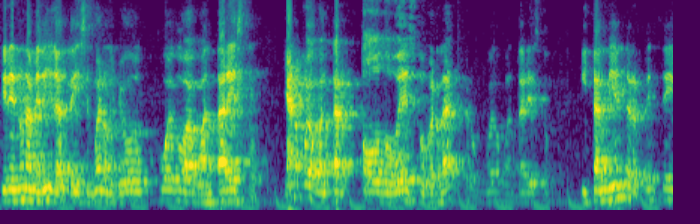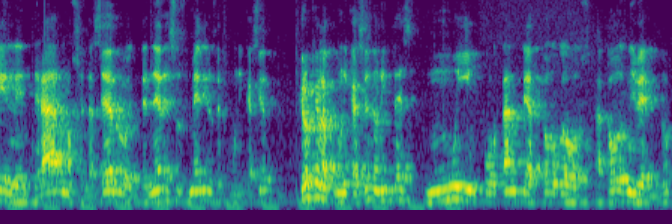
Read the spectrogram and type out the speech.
tienen una medida, te dicen, bueno, yo puedo aguantar esto, ya no puedo aguantar todo esto, ¿verdad? Pero puedo aguantar esto. Y también de repente el enterarnos, el hacerlo, el tener esos medios de comunicación. Creo que la comunicación ahorita es muy importante a todos, a todos niveles, ¿no?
